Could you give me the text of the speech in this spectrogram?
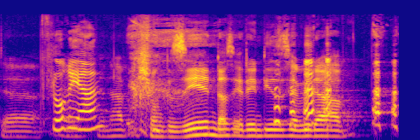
der Florian. Den habe ich schon gesehen, dass ihr den dieses Jahr wieder habt.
